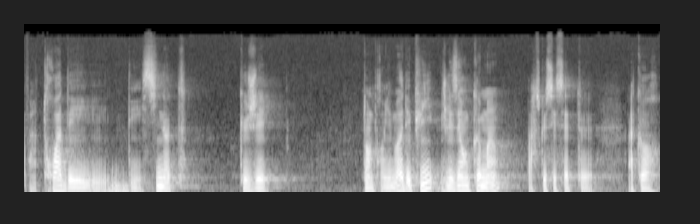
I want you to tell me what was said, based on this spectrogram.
enfin, trois des, des six notes que j'ai dans le premier mode, et puis je les ai en commun, parce que c'est cet euh, accord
